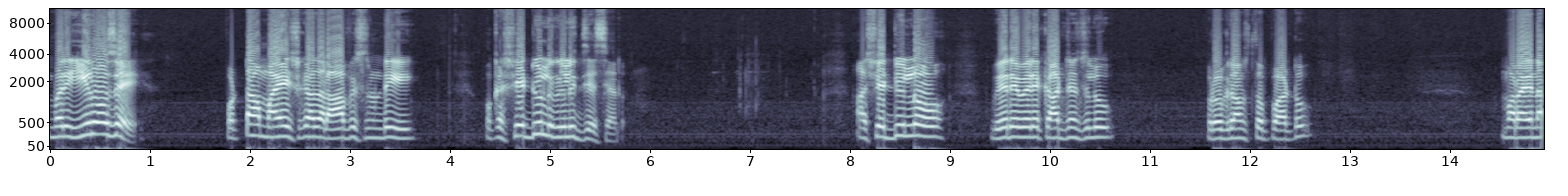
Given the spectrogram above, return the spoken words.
మరి ఈరోజే పుట్ట మహేష్ గారు ఆఫీస్ నుండి ఒక షెడ్యూల్ రిలీజ్ చేశారు. ఆ షెడ్యూల్లో వేరే వేరే కాన్ఫరెన్సులు ప్రోగ్రామ్స్తో పాటు మరి ఆయన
